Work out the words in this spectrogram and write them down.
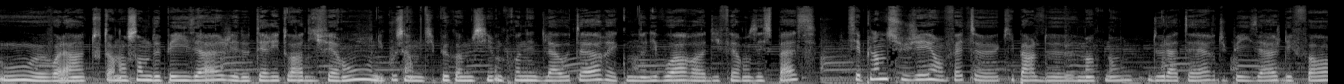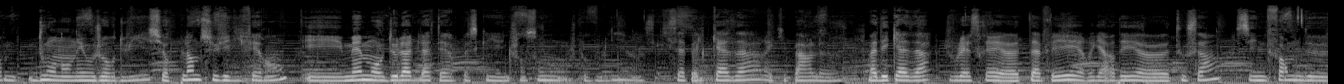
Où euh, voilà tout un ensemble de paysages et de territoires différents. Du coup, c'est un petit peu comme si on prenait de la hauteur et qu'on allait voir euh, différents espaces. C'est plein de sujets en fait euh, qui parlent de maintenant, de la terre, du paysage, des formes, d'où on en est aujourd'hui, sur plein de sujets différents et même au-delà de la terre parce qu'il y a une chanson, je peux vous le dire, hein, qui s'appelle Khazar et qui parle euh, bah, des Khazars. Je vous laisserai taper et regarder tout ça. C'est une forme de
